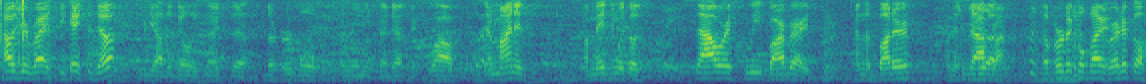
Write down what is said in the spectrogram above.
How's your rice? You taste the dough? Yeah, the dill is nice. The, the herbal aroma is fantastic. Wow. And mine is amazing with those sour, sweet barberries and the butter and the Should saffron. A, a vertical bite. Vertical.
